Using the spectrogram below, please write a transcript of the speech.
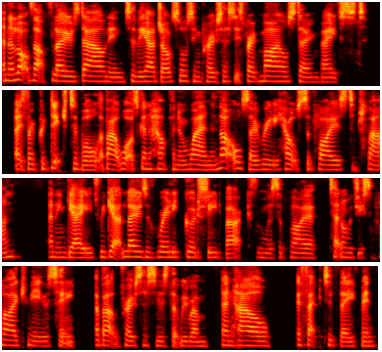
And a lot of that flows down into the agile sourcing process. It's very milestone based. It's very predictable about what's going to happen and when. And that also really helps suppliers to plan and engage. We get loads of really good feedback from the supplier, technology supplier community about the processes that we run and how effective they've been.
